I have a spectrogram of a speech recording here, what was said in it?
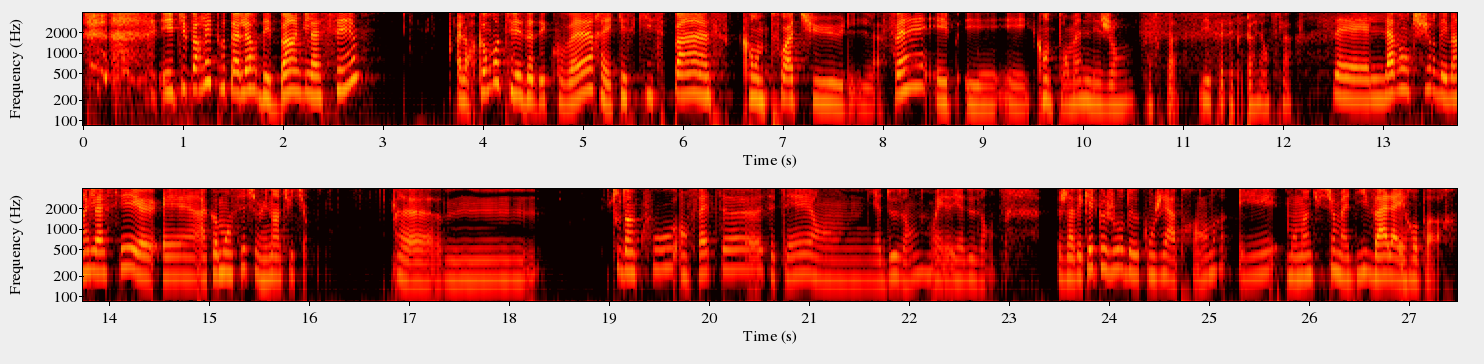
et tu parlais tout à l'heure des bains glacés. Alors, comment tu les as découverts et qu'est-ce qui se passe quand toi tu l'as fait et, et, quand tu emmènes les gens faire ça, vivre cette expérience-là? C'est l'aventure des bains glacés euh, a commencé sur une intuition. Euh, tout d'un coup, en fait, euh, c'était il y a deux ans. Ouais, il y a deux ans. J'avais quelques jours de congé à prendre et mon intuition m'a dit va à l'aéroport.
